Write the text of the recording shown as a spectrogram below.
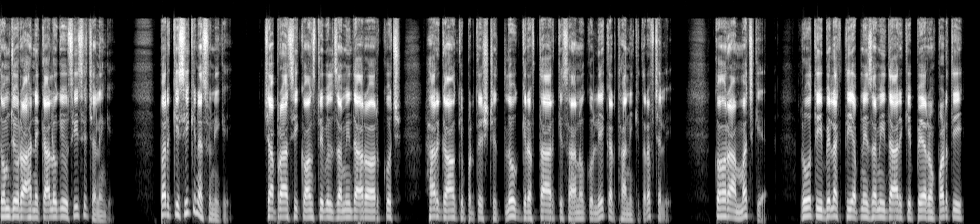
तुम जो राह निकालोगे उसी से चलेंगे। पर किसी की न सुनी गई। चपरासी कांस्टेबल जमींदार और कुछ हर गाँव के प्रतिष्ठित लोग गिरफ़्तार किसानों को लेकर थाने की तरफ़ चले। कोहरा मच गया। रोती बिलखती अपने जमींदार के पैरों पड़ती।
